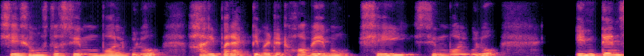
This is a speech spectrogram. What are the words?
সেই সমস্ত সিম্বলগুলো হাইপার অ্যাক্টিভেটেড হবে এবং সেই সিম্বলগুলো ইন্টেন্স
